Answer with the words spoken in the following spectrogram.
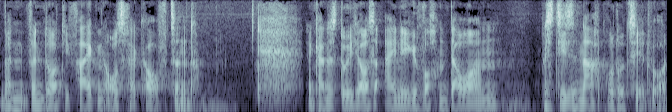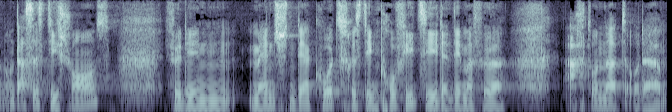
wenn, wenn dort die Falken ausverkauft sind, dann kann es durchaus einige Wochen dauern, bis diese nachproduziert wurden. Und das ist die Chance für den Menschen, der kurzfristigen Profit sieht, indem er für 800 oder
